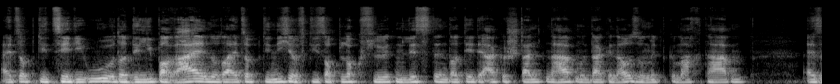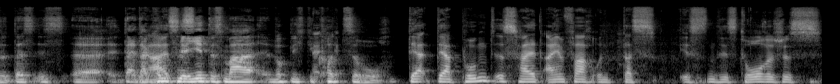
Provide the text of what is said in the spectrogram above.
Als ob die CDU oder die Liberalen oder als ob die nicht auf dieser Blockflötenliste in der DDR gestanden haben und da genauso mitgemacht haben. Also das ist, äh, da, da ja, kommt mir jedes Mal wirklich die Kotze hoch. Der, der Punkt ist halt einfach, und das ist ein historisches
